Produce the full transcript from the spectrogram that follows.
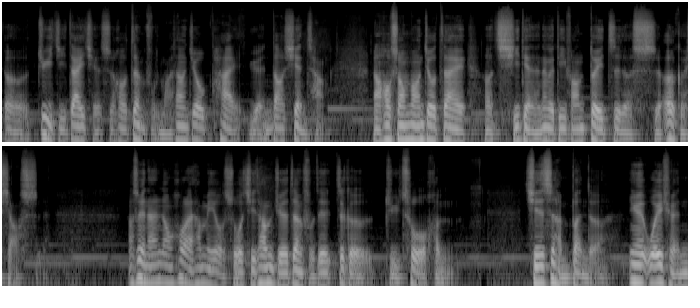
呃聚集在一起的时候，政府马上就派员到现场，然后双方就在呃起点的那个地方对峙了十二个小时。那所以南荣后来他们也有说，其实他们觉得政府这这个举措很，其实是很笨的，因为威权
